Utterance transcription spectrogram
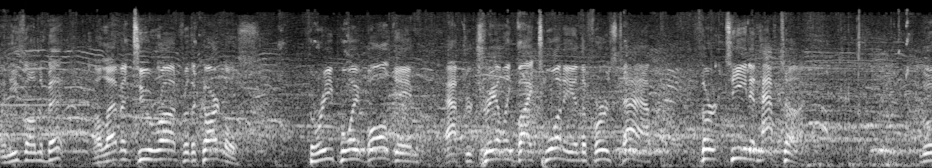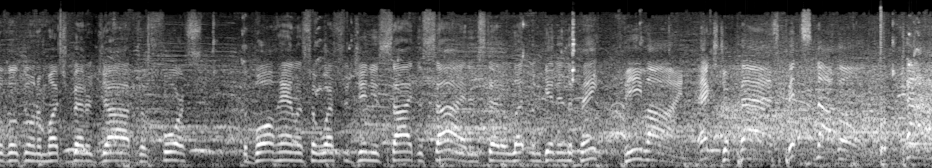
and he's on the bench. 11-2 run for the Cardinals. Three-point ball game after trailing by 20 in the first half, 13 at halftime. Louisville doing a much better job to force the ball handlers from West Virginia side to side instead of letting them get in the paint. Beilein, extra pass, Pittsnogle, got.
